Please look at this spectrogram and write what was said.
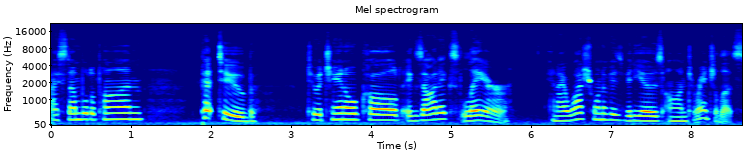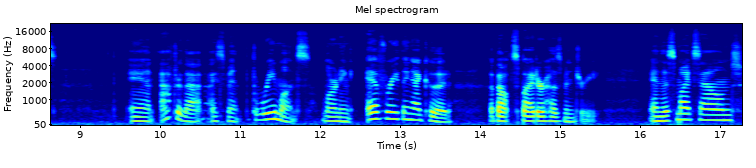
I stumbled upon PetTube to a channel called Exotics Lair, and I watched one of his videos on tarantulas. And after that, I spent three months learning everything I could about spider husbandry. And this might sound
